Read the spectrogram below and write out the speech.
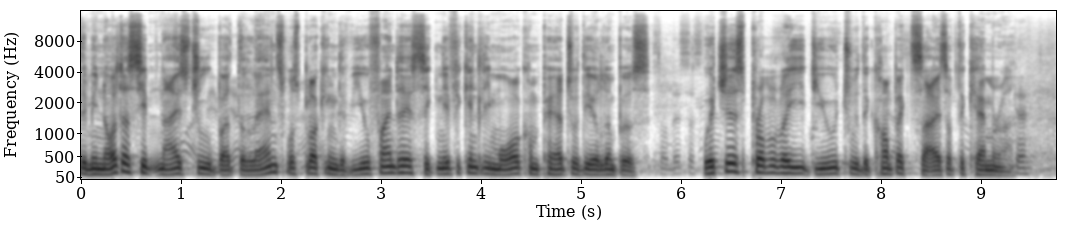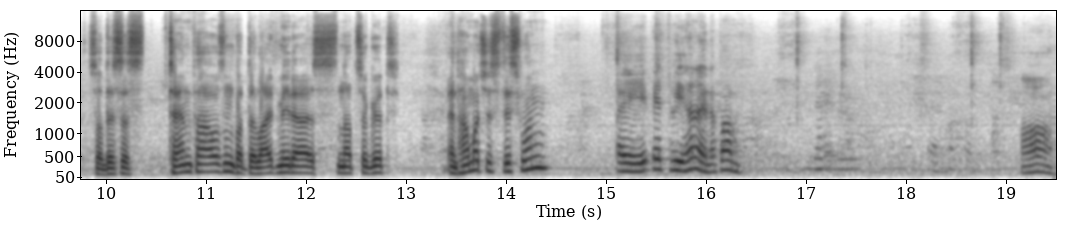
the Minolta seemed nice too, but the lens was blocking the viewfinder significantly more compared to the Olympus, which is probably due to the compact size of the camera. So this is 10,000, but the light meter is not so good. And how much is this one? Ah. It's a bomb. Oh.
